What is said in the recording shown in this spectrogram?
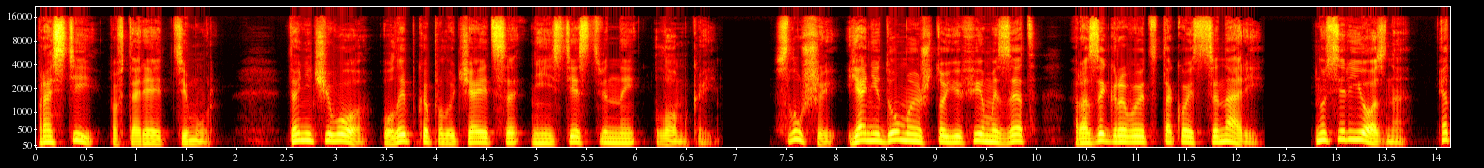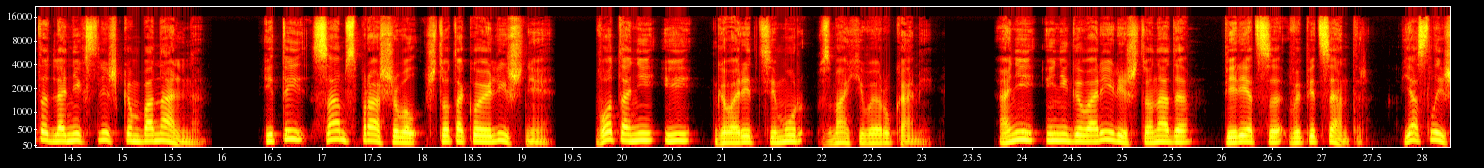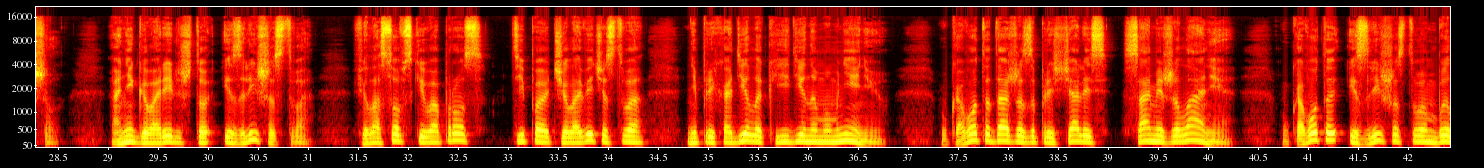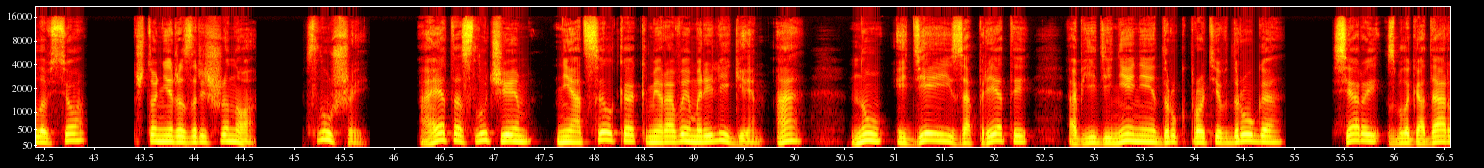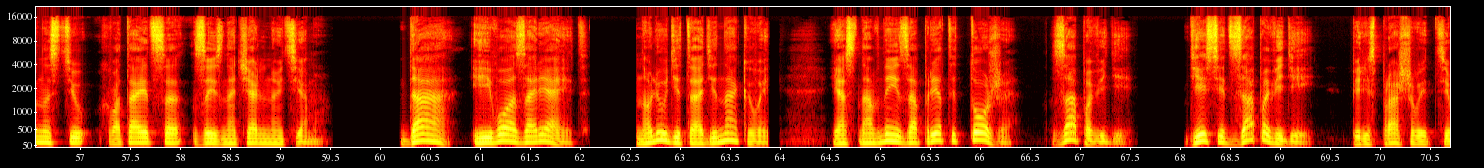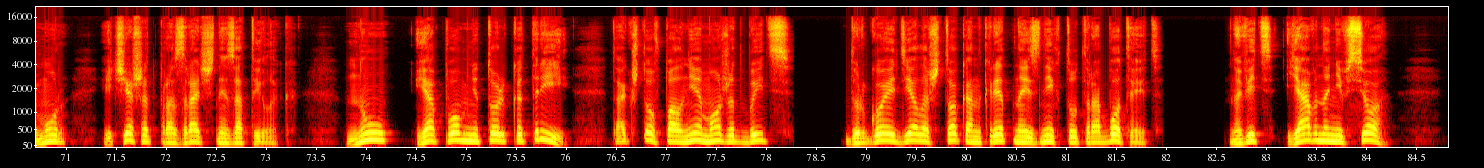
«Прости», — повторяет Тимур. «Да ничего, улыбка получается неестественной ломкой». «Слушай, я не думаю, что Юфим и Зет разыгрывают такой сценарий. Ну, серьезно, это для них слишком банально. И ты сам спрашивал, что такое лишнее. Вот они и, — говорит Тимур, взмахивая руками. Они и не говорили, что надо переться в эпицентр. Я слышал. Они говорили, что излишество — философский вопрос, типа человечество не приходило к единому мнению. У кого-то даже запрещались сами желания, у кого-то излишеством было все, что не разрешено. Слушай, а это случаем не отсылка к мировым религиям, а? Ну, идеи, запреты, объединение друг против друга. Серый с благодарностью хватается за изначальную тему. Да, и его озаряет. Но люди-то одинаковые, и основные запреты тоже. Заповеди. «Десять заповедей?» – переспрашивает Тимур и чешет прозрачный затылок. «Ну, я помню только три, так что вполне может быть... Другое дело, что конкретно из них тут работает. Но ведь явно не все.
